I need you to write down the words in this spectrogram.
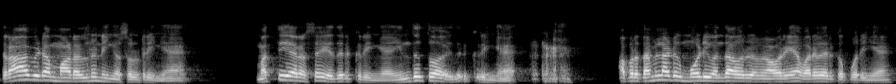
திராவிட மாடல்னு நீங்க சொல்றீங்க. மத்திய அரசை எதிர்க்கிறீங்க இந்துத்துவம் எதிர்க்கிறீங்க. அப்புறம் தமிழ்நாட்டுக்கு மோடி வந்து அவர் அவர் ஏன் வரவேற்க போறீங்க?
